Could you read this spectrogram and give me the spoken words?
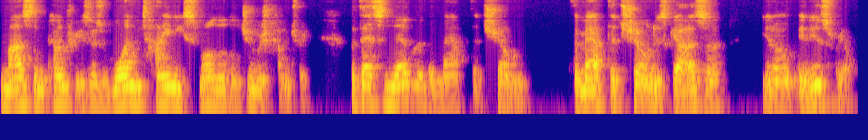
Muslim countries. There's one tiny, small little Jewish country, but that's never the map that's shown. The map that's shown is Gaza, you know, in Israel,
